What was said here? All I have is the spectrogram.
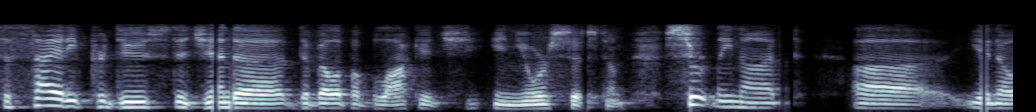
society produced agenda develop a blockage in your system. Certainly not, uh, you know,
